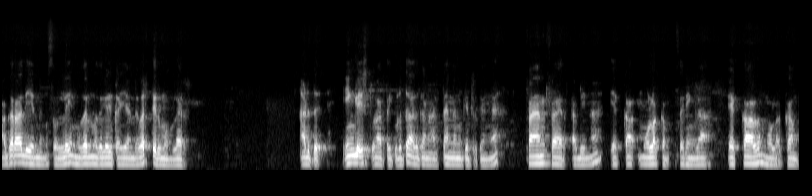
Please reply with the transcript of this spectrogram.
அகராதி என்னும் சொல்லை முதன் முதலில் கையாண்டவர் திருமூலர். அடுத்து இங்கிலீஷ் வார்த்தை கொடுத்து அதுக்கான அர்த்தம் என்னன்னு கேட்டிருக்காங்க. ஃபேன்ஃபேர் அப்படின்னா எக்கா முழக்கம். சரிங்களா? எக்கால முழக்கம்.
